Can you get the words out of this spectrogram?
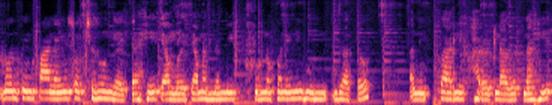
दोन तीन पाण्याने स्वच्छ धुवून घ्यायचं आहे. त्यामुळे त्यामधलं मीठ पूर्णपणे निघून जातं आणि कारली खारट लागत नाहीत.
